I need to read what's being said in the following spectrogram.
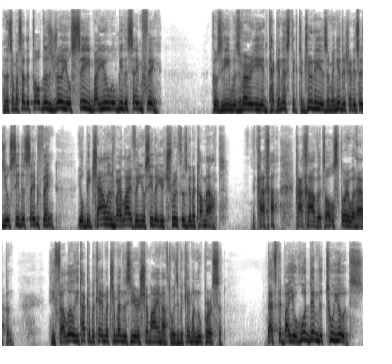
And the Tzemach said, they told this Jew, you'll see, by you will be the same thing. Because he was very antagonistic to Judaism and Yiddish, and he says, you'll see the same thing. You'll be challenged by life and you'll see that your truth is going to come out. Kachav, it's a whole story what happened. He fell ill, he taka became a tremendous year Shemayim afterwards. He became a new person. That's the Bayuhudim, the two Yuds.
